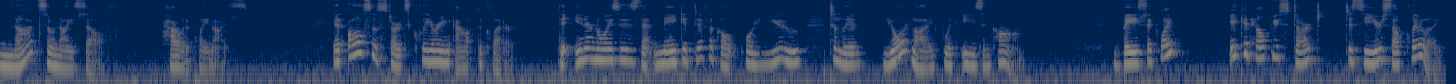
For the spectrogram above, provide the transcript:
not so nice self how to play nice. It also starts clearing out the clutter, the inner noises that make it difficult for you to live your life with ease and calm. Basically, it can help you start to see yourself clearly.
